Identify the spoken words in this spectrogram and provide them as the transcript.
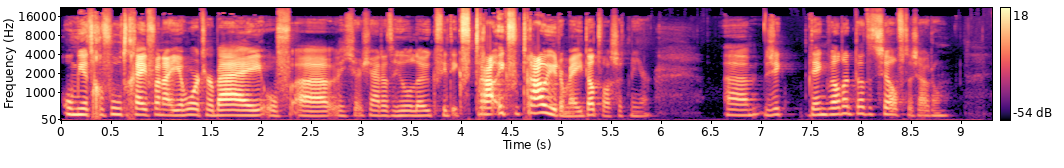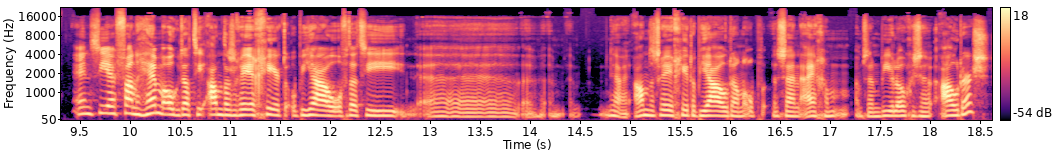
Om je het gevoel te geven van, nou, je hoort erbij. Of, eh, weet je, als jij dat heel leuk vindt. Ik vertrouw, ik vertrouw je ermee. Dat was het meer. Ehm, dus ik denk wel dat ik dat hetzelfde zou doen. En zie je van hem ook dat hij anders reageert op jou? Of dat hij eh, ja, anders reageert op jou dan op zijn eigen zijn biologische ouders?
